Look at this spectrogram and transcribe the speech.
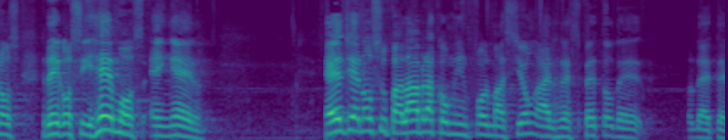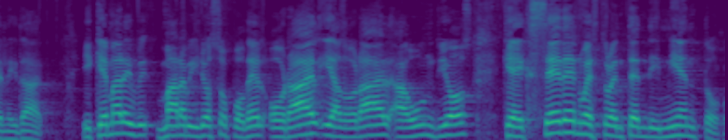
nos regocijemos en Él. Él llenó su palabra con información al respecto de la eternidad. Y qué marav- maravilloso poder orar y adorar a un Dios que excede nuestro entendimiento.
